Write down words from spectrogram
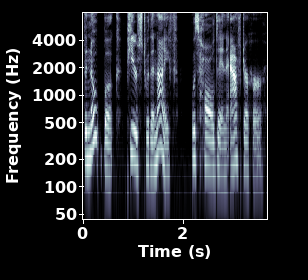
The notebook, pierced with a knife, was hauled in after her.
